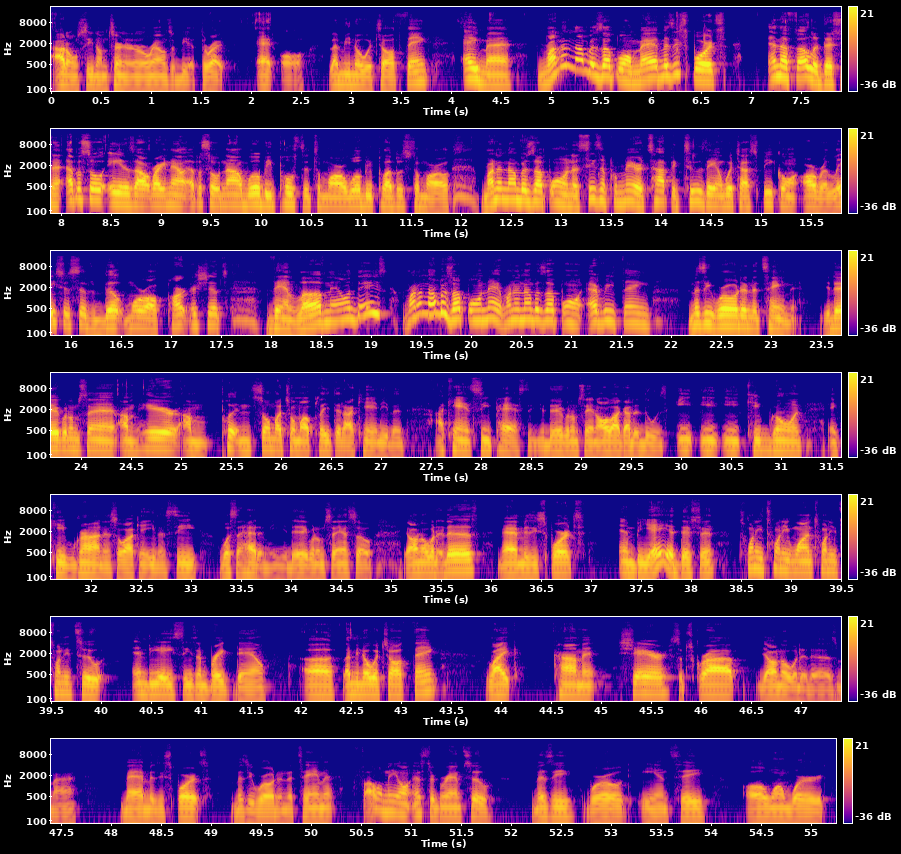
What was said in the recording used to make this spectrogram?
I don't see them turning around to be a threat at all. Let me know what y'all think. Hey man, run the numbers up on Mad Mizzy Sports NFL edition. Episode 8 is out right now. Episode 9 will be posted tomorrow, will be published tomorrow. Running numbers up on a season premiere Topic Tuesday, in which I speak on are relationships built more off partnerships than love nowadays? Running numbers up on that. Running numbers up on everything Mizzy World Entertainment. You dig what I'm saying? I'm here. I'm putting so much on my plate that I can't even I can't see past it. You dig what I'm saying? All I got to do is eat, eat, eat, keep going, and keep grinding so I can even see what's ahead of me. You dig what I'm saying? So, y'all know what it is. Mad Mizzy Sports. NBA edition 2021 2022 NBA season breakdown. Uh, let me know what y'all think. Like, comment, share, subscribe. Y'all know what it is, man. Mad Mizzy Sports, Mizzy World Entertainment. Follow me on Instagram too. Mizzy World ENT, all one word.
